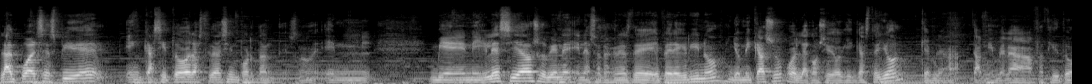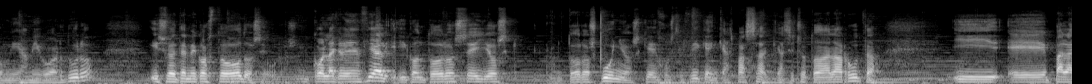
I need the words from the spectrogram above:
la cual se expide en casi todas las ciudades importantes, en, bien en iglesias o bien en asociaciones de peregrino. Yo en mi caso pues la he conseguido aquí en Castellón, que también me la facilitó mi amigo Arturo, y solamente me costó 2 euros. Con la credencial y con todos los sellos, todos los cuños que justifiquen que has, pasado, que has hecho toda la ruta y eh, para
